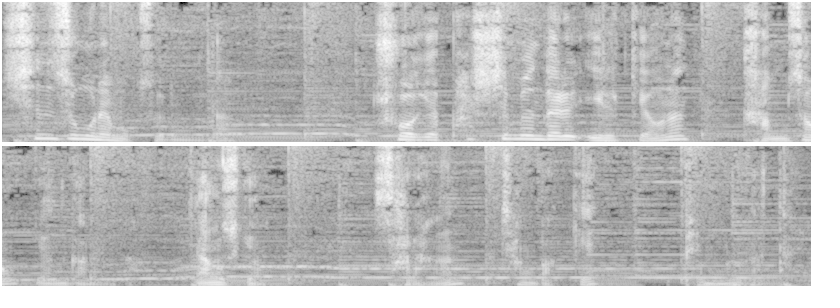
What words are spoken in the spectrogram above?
신승훈의 목소리입니다. 추억의 80년대를 일깨우는 감성 연가입니다. 양수경, 사랑은 창밖에 빗물 같아요.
